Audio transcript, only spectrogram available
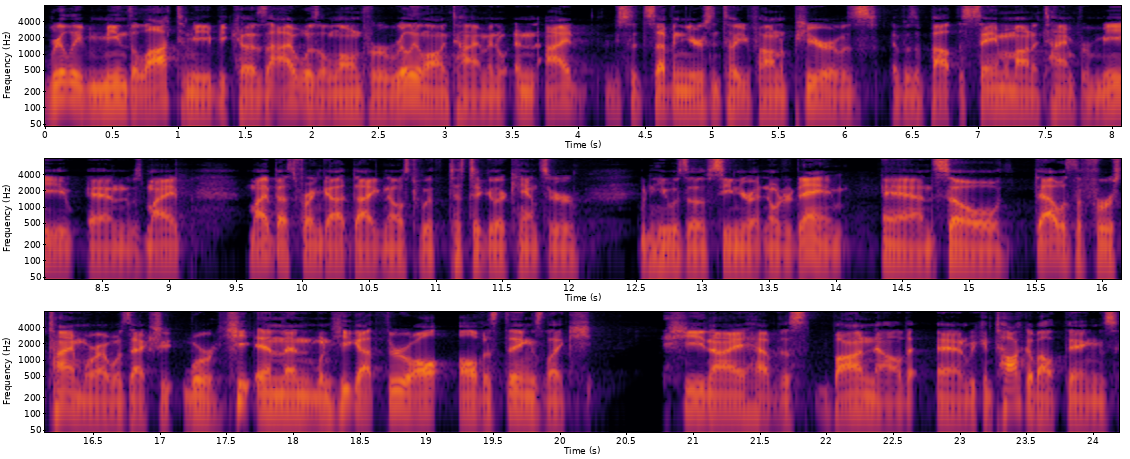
really means a lot to me because I was alone for a really long time, and and I said seven years until you found a peer. It was it was about the same amount of time for me, and it was my my best friend got diagnosed with testicular cancer when he was a senior at Notre Dame, and so that was the first time where I was actually where he and then when he got through all all of his things, like he, he and I have this bond now that and we can talk about things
